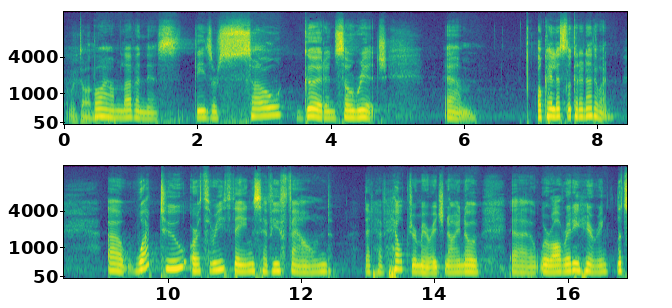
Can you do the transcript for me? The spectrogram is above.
that we've done. Boy, I'm loving this. These are so good and so rich. Um, okay, let's look at another one. Uh, what two or three things have you found that have helped your marriage. Now, I know uh, we're already hearing, let's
